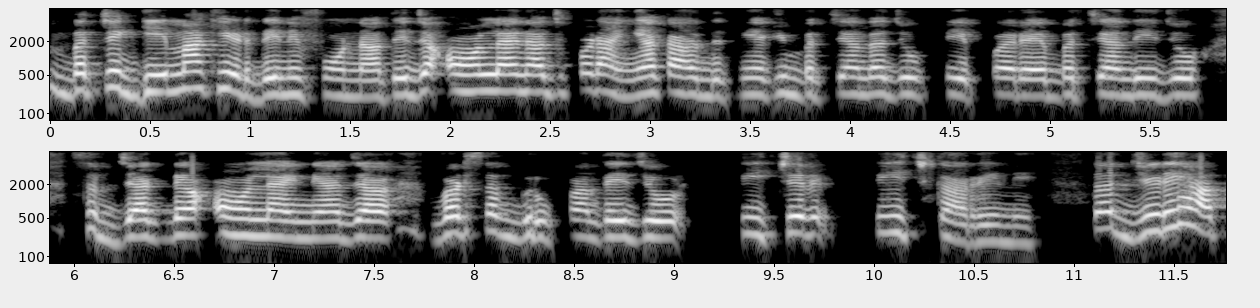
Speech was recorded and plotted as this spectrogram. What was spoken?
ਬੱਚੇ ਗੇਮਾਂ ਖੇਡਦੇ ਨੇ ਫੋਨਾਂ ਤੇ ਜਾਂ ਆਨਲਾਈਨ ਅੱਜ ਪੜ੍ਹਾਈਆਂ ਕਰ ਦਿੱਤੀਆਂ ਕਿ ਬੱਚਿਆਂ ਦਾ ਜੋ ਪੇਪਰ ਹੈ, ਬੱਚਿਆਂ ਦੀ ਜੋ ਸਬਜੈਕਟ ਹੈ ਆਨਲਾਈਨ ਆ ਜਾਂ WhatsApp ਗਰੁੱਪਾਂ ਤੇ ਜੋ ਟੀਚਰ ਟੀਚ ਕਰ ਰਹੇ ਨੇ ਤਾਂ ਜਿਹੜੇ ਹੱਥ,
